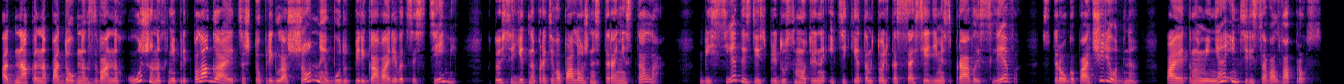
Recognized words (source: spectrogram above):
Однако на подобных званых ужинах не предполагается, что приглашенные будут переговариваться с теми, кто сидит на противоположной стороне стола. Беседы здесь предусмотрены этикетом только с соседями справа и слева, строго поочередно, поэтому меня интересовал вопрос,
